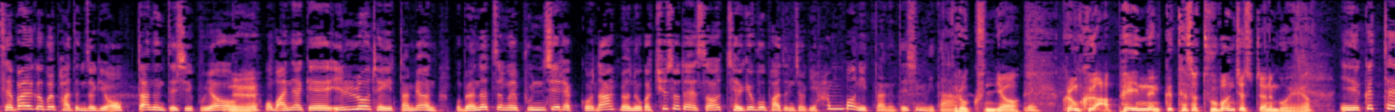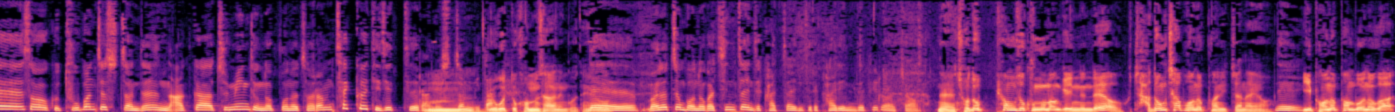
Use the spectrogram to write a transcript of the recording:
재발급을 받은 적이 없다는 뜻이고요. 네. 어, 만약에 1로 돼 있다면 뭐 면허증을 분실했거나 면허가 취소돼서 재교부 받은 적이 한 번 있다는 뜻입니다. 그렇군요. 네. 그럼 그 앞에 있는 끝에서 두 번째 숫자는 뭐예요? 이 끝에서 그 두 번째 숫자는 아까 주민등록번호처럼 체크 디지트라는 숫자입니다. 음, 요것도 검사하는 거네요. 네, 면허증 번호가 진짜인지 가짜인지를 가리는데 필요하죠. 네, 저도 평소 궁금한 게 있는데요. 자동차 번호판 있잖아요. 네. 이 번호판 번호가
